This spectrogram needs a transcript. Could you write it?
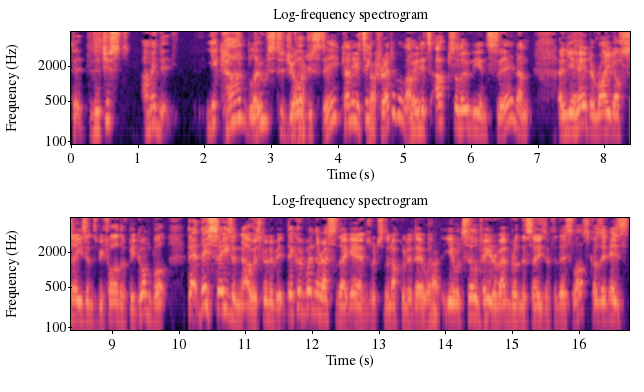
they, they're just I mean you can't lose to Georgia State, can you? It's No. incredible. I mean, it's absolutely insane, and and you hate to write off seasons before they've begun, but th- this season now is going to be. They could win the rest of their games, which they're not going to do, and No. you would still be remembering the season for this loss because it is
